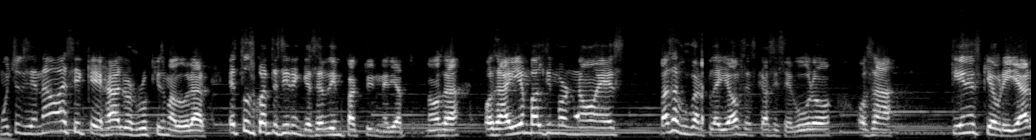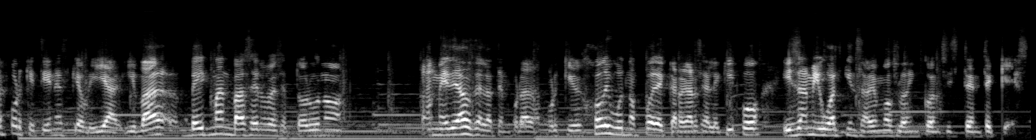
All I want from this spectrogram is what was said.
Muchos dicen, no, así hay que dejar a los rookies madurar. Estos cuates tienen que ser de impacto inmediato, ¿no? O sea, o sea, ahí en Baltimore no es, vas a jugar playoffs, es casi seguro. O sea, tienes que brillar porque tienes que brillar. Y va, Bateman va a ser receptor uno a mediados de la temporada, porque Hollywood no puede cargarse al equipo y Sammy Watkins sabemos lo inconsistente que es.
